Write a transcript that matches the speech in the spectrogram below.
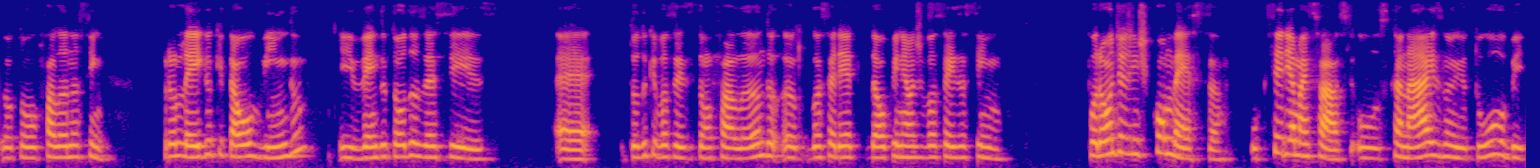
eu estou falando assim para o leigo que está ouvindo e vendo todos esses é, tudo que vocês estão falando, eu gostaria da opinião de vocês assim, por onde a gente começa? O que seria mais fácil? Os canais no YouTube,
